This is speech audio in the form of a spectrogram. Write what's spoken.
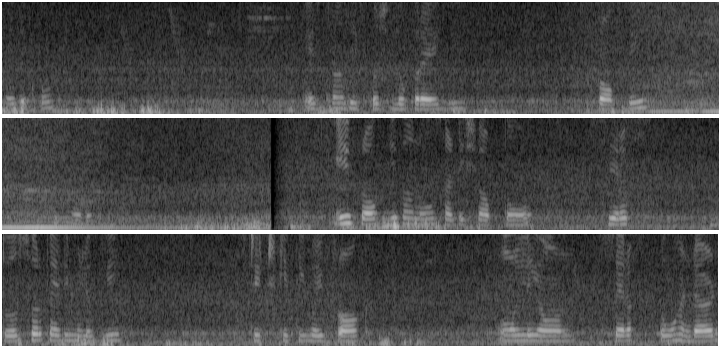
ਇਹ ਦੇਖੋ ਇਸ ਤਰ੍ਹਾਂ ਦੀ ਕੁਝ ਲੁੱਕ ਰਹੇਗੀ। ਫਰੋਕ ਦੀ। ਇਹ ਦੇਖੋ। ਇਹ ਫਰੋਕ ਜੀ ਤੁਹਾਨੂੰ ਸਾਡੀ ਸ਼ਾਪ ਤੋਂ ਸਿਰਫ 200 ਰੁਪਏ ਦੀ ਮਿਲੂਗੀ। ਸਟਿਚ ਕੀਤੀ ਹੋਈ ਫਰੋਕ ਓਨਲੀ ਔਨ ਸਿਰਫ 200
